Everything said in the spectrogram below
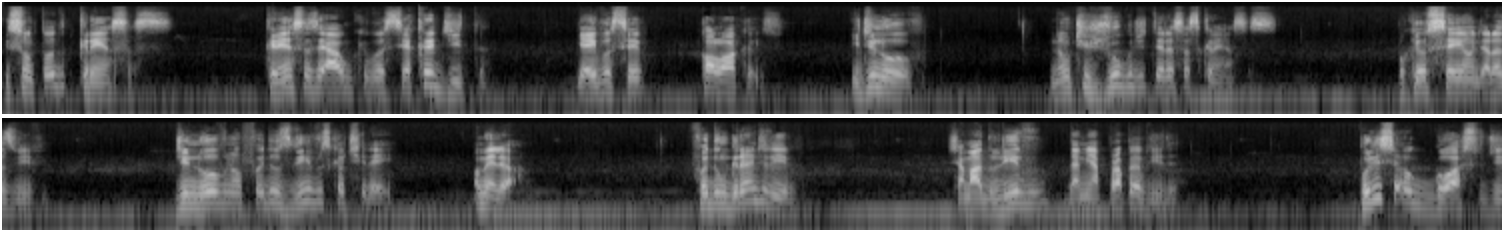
Isso são todas crenças. Crenças é algo que você acredita. E aí você coloca isso. E de novo, não te julgo de ter essas crenças, porque eu sei onde elas vivem. De novo, não foi dos livros que eu tirei. Ou melhor, foi de um grande livro, chamado Livro da Minha Própria Vida. Por isso eu gosto de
